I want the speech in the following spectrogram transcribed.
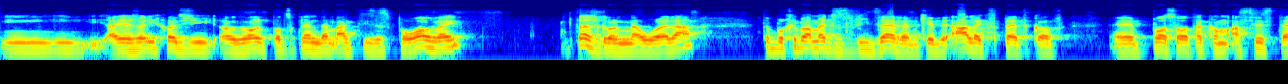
I, a jeżeli chodzi o gol pod względem akcji zespołowej, też gol na Uela, to był chyba mecz z Widzewem, kiedy Aleks Petkow e, posłał taką asystę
